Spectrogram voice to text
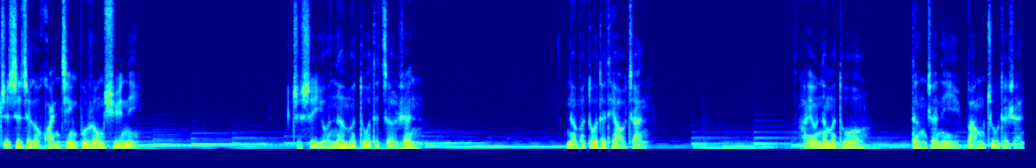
只是这个环境不容许你，只是有那么多的责任，那么多的挑战，还有那么多等着你帮助的人。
